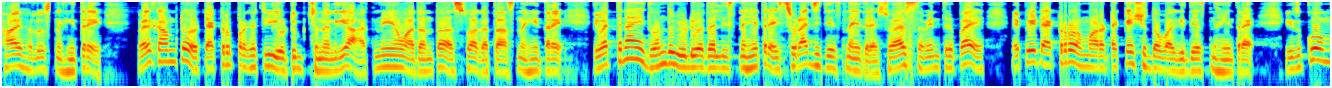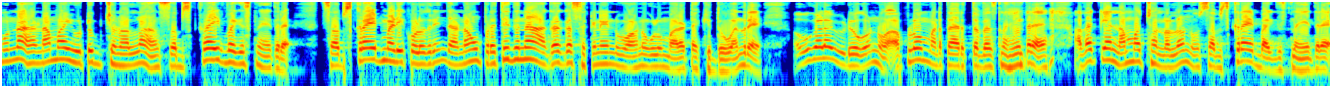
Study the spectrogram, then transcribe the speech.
ಹಾಯ್ ಹಲೋ ಸ್ನೇಹಿತರೆ. Welcome to tractor Pragati YouTube ಚಾನಲ್ಗೆ ಆತ್ಮೀಯವಾದಂಥ ಸ್ವಾಗತ ಸ್ನೇಹಿತರೆ. ಇವತ್ತಿನ ಇದೊಂದು ವಿಡಿಯೋದಲ್ಲಿ ಸ್ನೇಹಿತರೆ ಸ್ವರಾಜ್ ಇದೆ ಸ್ನೇಹಿತರೆ. ಸ್ವರಾಜ್ ಸೆವೆನ್ ರೂಪಾಯಿ ಎಪಿ ಟ್ಯಾಕ್ಟರ್ ಮಾರಾಟಕ್ಕೆ ಶುದ್ಧವಾಗಿದೆ ಸ್ನೇಹಿತರೆ? ಇದಕ್ಕೂ ಮುನ್ನ ನಮ್ಮ ಯೂಟ್ಯೂಬ್ ಚಾನಲ್ನ ಸಬ್ಸ್ಕ್ರೈಬ್ ಆಗಿ ಸ್ನೇಹಿತರೆ. ಸಬ್ಸ್ಕ್ರೈಬ್ ಮಾಡಿಕೊಳ್ಳೋದ್ರಿಂದ ನಾವು ಪ್ರತಿದಿನ ಆಗಾಗ ಸೆಕೆಂಡ್ ಹ್ಯಾಂಡ್ ವಾಹನಗಳು ಮಾರಾಟಕ್ಕಿದ್ದವು ಅಂದರೆ ಅವುಗಳ ವಿಡಿಯೋಗಳನ್ನು ಅಪ್ಲೋಡ್ ಮಾಡ್ತಾ ಇರ್ತವೆ ಸ್ನೇಹಿತರೆ. ಅದಕ್ಕೆ ನಮ್ಮ ಚಾನಲನ್ನು ಸಬ್ಸ್ಕ್ರೈಬ್ ಆಗಿ ಸ್ನೇಹಿತರೆ.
